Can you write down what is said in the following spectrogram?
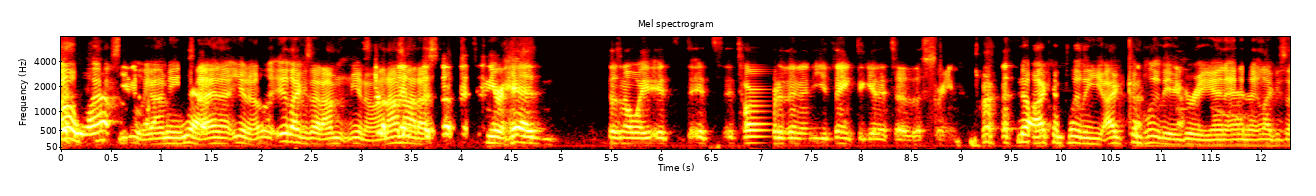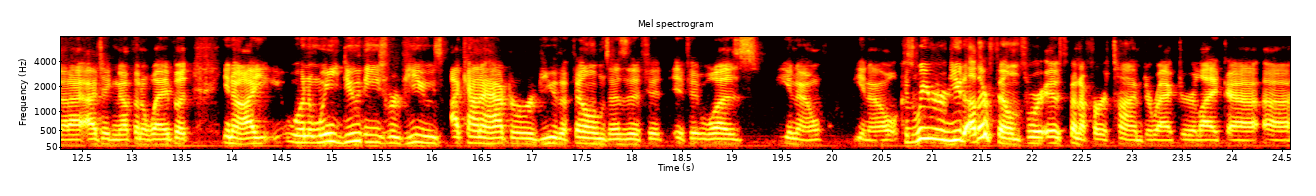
oh, well, absolutely. I mean, yeah, and, uh, you know, it, like I said, I'm, you know, and I'm not a stuff that's in your head doesn't always it's it's it's harder than you think to get it to the screen. no, I completely I completely agree, and and like I said, I, I, take nothing away. But you know, I when we do these reviews, I kind of have to review the films as if it if it was you know you know because we reviewed other films where it's been a first time director like uh, uh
